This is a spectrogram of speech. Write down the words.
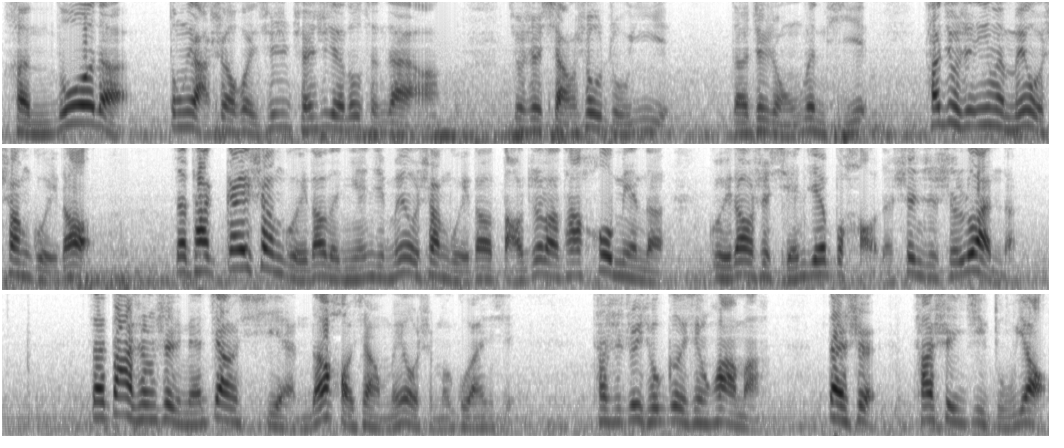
很多的东亚社会，其实全世界都存在啊，就是享受主义的这种问题。他就是因为没有上轨道，在他该上轨道的年纪没有上轨道，导致了他后面的轨道是衔接不好的，甚至是乱的。在大城市里面，这样显得好像没有什么关系。它是追求个性化嘛？但是它是一剂毒药。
